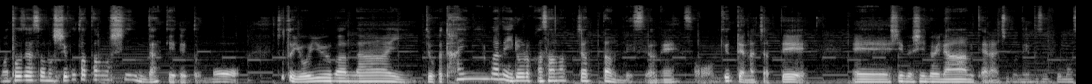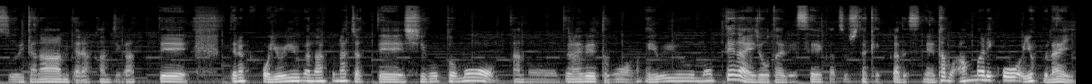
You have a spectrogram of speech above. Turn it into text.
まあ、当然その仕事楽しいんだけれども、ちょっと余裕がないというかタイミングがね、いろいろ重なっちゃったんですよね。そう、ギュッてなっちゃって、えー、しんどいしんどいなーみたいな、ちょっと寝不足も続いたなーみたいな感じがあって、で、なんかこう余裕がなくなっちゃって、仕事も、あの、プライベートも、なんか余裕を持ってない状態で生活した結果ですね、多分あんまりこう良くない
